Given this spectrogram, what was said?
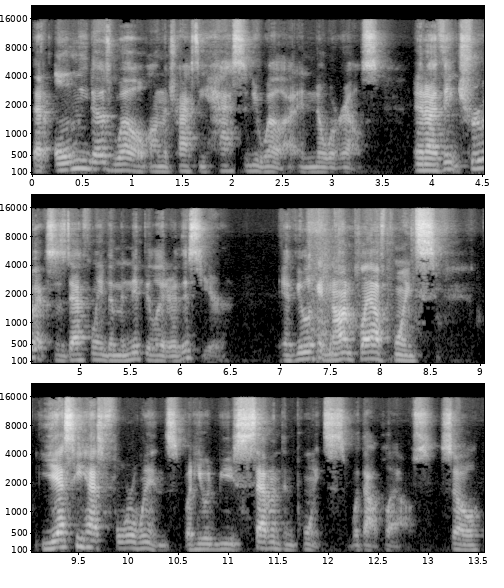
that only does well on the tracks he has to do well at and nowhere else. And I think Truex is definitely the manipulator this year. If you look at non-playoff points, yes, he has four wins, but he would be seventh in points without playoffs. So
